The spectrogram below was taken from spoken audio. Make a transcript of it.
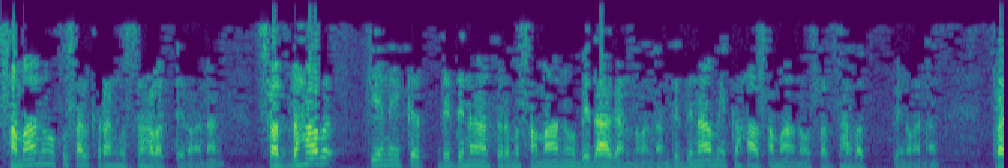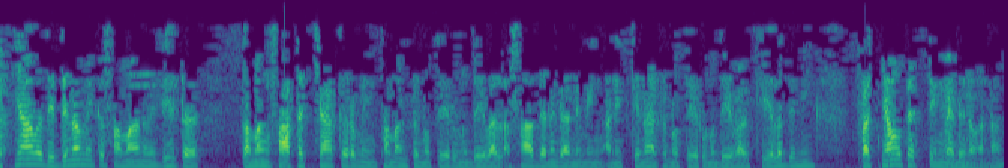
සමානව කුසල් කරන්න උත්සාහවත් වෙනවා නම් ශ්‍රද්ධාව කියන එක දෙදෙනා අතරම සමානව බෙදා ගන්නවා නම් දෙදෙනාම එක හා සමානව ශ්‍රද්ධාවත් වෙනවා නම් ප්‍රඥාව දෙදෙනාම එක සමාන විදිහට තමන් සාකච්ඡා කරමින් තමන්ට නොතේරුණු දේවල් අසා දැනගැනීමෙන් අනිත් කෙනාට නොතේරුණු දේවල් කියලා දෙමින් ප්‍රඥාව පැත්තෙන් වැඩෙනවා නම්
